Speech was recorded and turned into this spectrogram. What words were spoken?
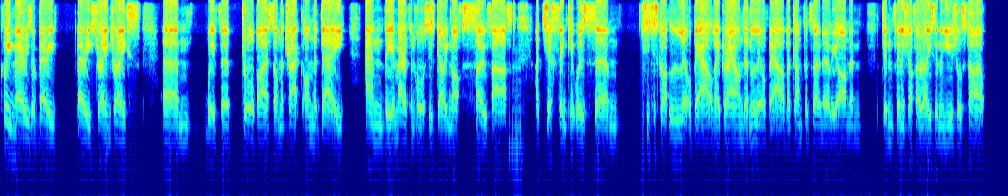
Queen Mary's a very, very strange race um, with the draw bias on the track on the day and the American horse is going off so fast. Mm. I just think it was. Um, she just got a little bit out of her ground and a little bit out of her comfort zone early on and didn't finish off her race in the usual style.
